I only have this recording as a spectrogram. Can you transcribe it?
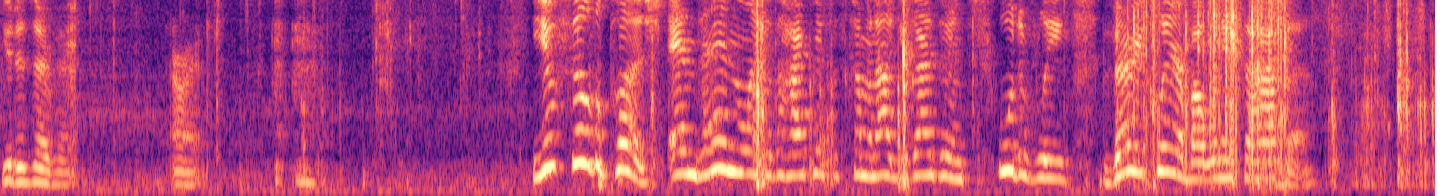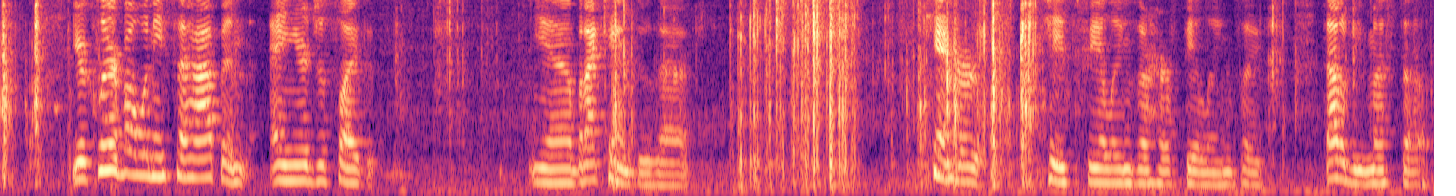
You deserve it. All right. you feel the push. And then, like, with the High Priestess coming out, you guys are intuitively very clear about what needs to happen. You're clear about what needs to happen, and you're just like, yeah, but I can't do that. Can't hurt his feelings or her feelings. Like, that'll be messed up.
